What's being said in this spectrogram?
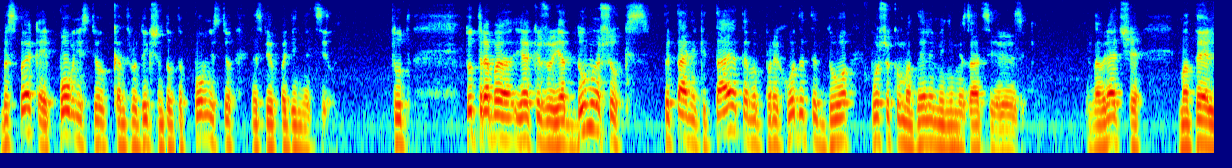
Безпека і повністю contradiction, тобто повністю неспівпадіння цілей. Тут тут треба, я кажу, я думаю, що питання Китаю треба переходити до пошуку моделі мінімізації ризиків. Навряд чи модель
